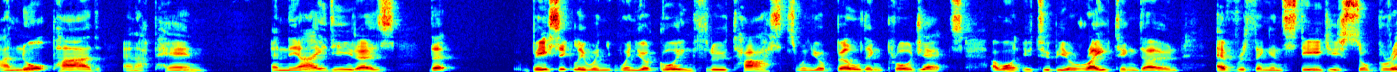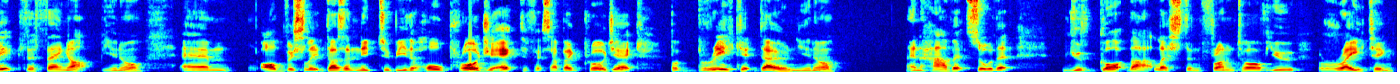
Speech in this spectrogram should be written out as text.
a notepad and a pen. And the idea is that basically when when you're going through tasks, when you're building projects, I want you to be writing down everything in stages. So break the thing up, you know. Um, obviously, it doesn't need to be the whole project if it's a big project, but break it down, you know, and have it so that You've got that list in front of you, writing.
